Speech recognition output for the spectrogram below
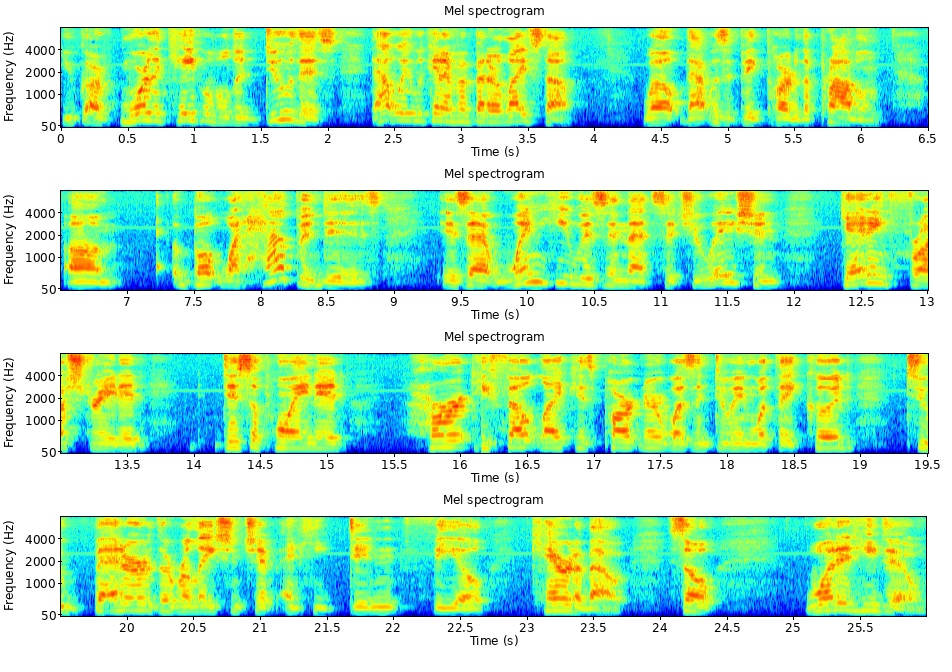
you are more than capable to do this. That way we can have a better lifestyle. Well, that was a big part of the problem. Um, but what happened is is that when he was in that situation, getting frustrated disappointed, hurt. He felt like his partner wasn't doing what they could to better the relationship and he didn't feel cared about. So, what did he do?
